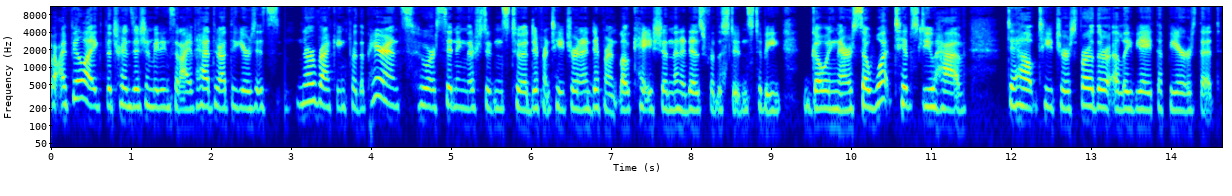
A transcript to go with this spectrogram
I feel like the transition meetings that I've had throughout the years, it's nerve wracking for the parents who are sending their students to a different teacher in a different location than it is for the students to be going there. So, what tips do you have to help teachers further alleviate the fears that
